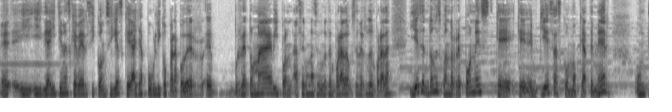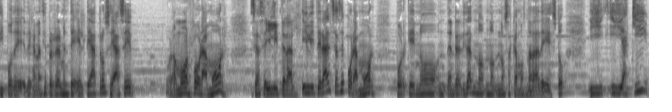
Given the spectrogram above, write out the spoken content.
Eh, y, de ahí tienes que ver si consigues que haya público para poder retomar y hacer una segunda temporada o extender tu temporada. Y es entonces cuando repones que, que empiezas como que a tener un tipo de, ganancia, pero realmente el teatro se hace por amor. Por amor. Se hace. Y literal. Y literal se hace por amor. Porque no. En realidad no, no, no sacamos nada de esto. Y, y aquí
